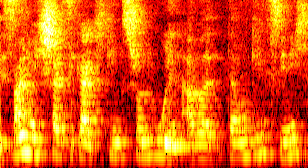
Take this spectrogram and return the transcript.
es war mir nicht scheißegal, ich ging es schon holen, aber darum ging es mir nicht.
